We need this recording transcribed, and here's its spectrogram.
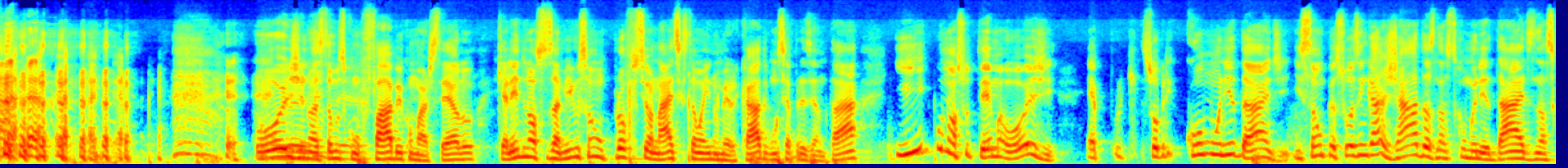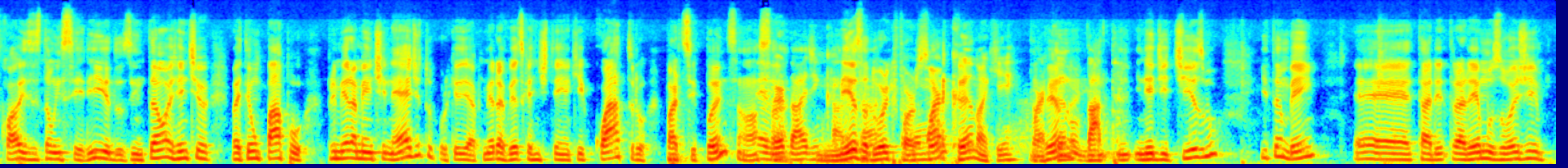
hoje nós estamos com o Fábio e com o Marcelo, que além de nossos amigos, são profissionais que estão aí no mercado, vão se apresentar. E o nosso tema hoje é sobre comunidade e são pessoas engajadas nas comunidades nas quais estão inseridos. Então a gente vai ter um papo primeiramente inédito, porque é a primeira vez que a gente tem aqui quatro participantes na nossa é verdade, hein, cara, mesa tá, do Workforce. Estamos marcando aqui, tá marcando vendo? data. Ineditismo e também é, traremos hoje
